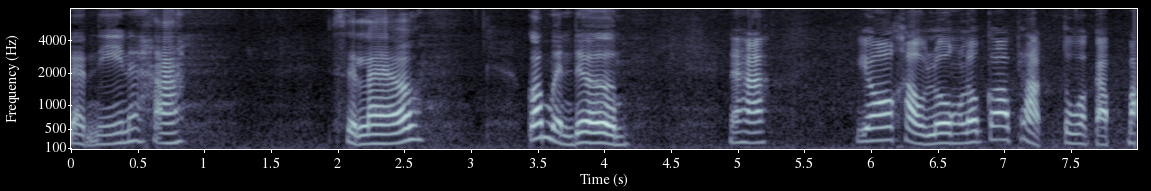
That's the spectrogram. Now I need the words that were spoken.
แบบนี้นะคะ เสร็จแล้วก็เหมือนเดิมนะคะ ย่อเข่าลงแล้วก็ผลักตัวกลับไป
